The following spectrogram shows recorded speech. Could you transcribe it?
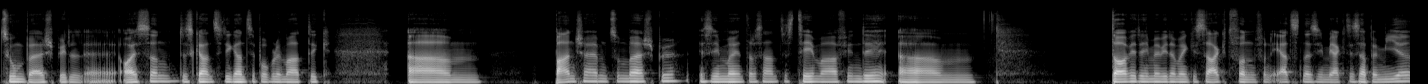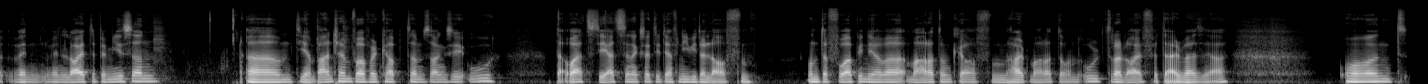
zum Beispiel äh, äußern, das Ganze, die ganze Problematik. Ähm, Bandscheiben zum Beispiel ist immer ein interessantes Thema, finde ich. Ähm, da wird immer wieder mal gesagt von, von Ärzten, also ich merke das auch bei mir, wenn, wenn Leute bei mir sind, ähm, die einen Bandscheibenvorfall gehabt haben, sagen sie, uh, der Arzt, die Ärztin hat gesagt, ich darf nie wieder laufen. Und davor bin ich aber Marathon gelaufen, Halbmarathon, Ultraläufe teilweise auch. Und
